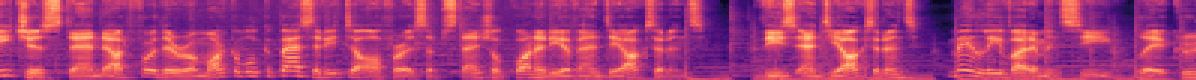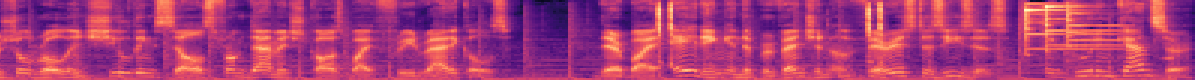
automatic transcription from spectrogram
Peaches stand out for their remarkable capacity to offer a substantial quantity of antioxidants, these antioxidants, mainly vitamin C, play a crucial role in shielding cells from damage caused by free radicals, thereby aiding in the prevention of various diseases, including cancer.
